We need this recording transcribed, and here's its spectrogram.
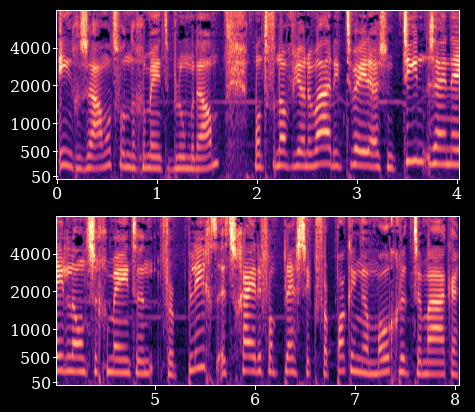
ingezameld van de gemeente Bloemendaal. Want vanaf januari 2010 zijn Nederlandse gemeenten verplicht het scheiden van plastic verpakkingen mogelijk te maken.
